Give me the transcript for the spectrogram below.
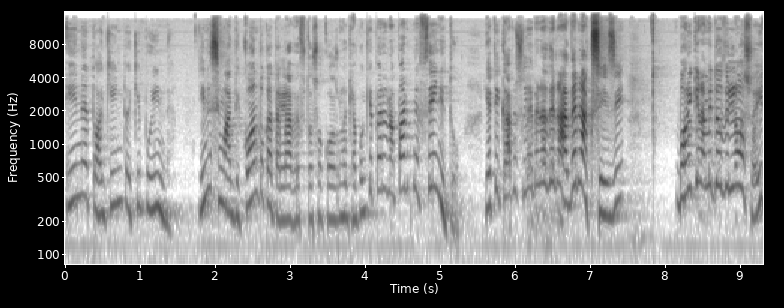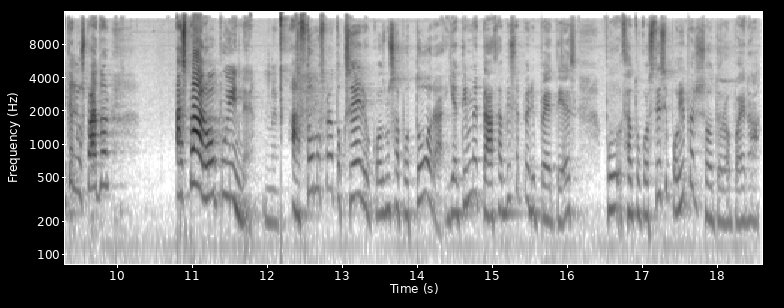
είναι το ακίνητο εκεί που είναι. Είναι σημαντικό να το καταλάβει αυτός ο κόσμος και από εκεί πέρα να πάρει την ευθύνη του. Γιατί κάποιος λέει: δεν, δεν αξίζει. Μπορεί και να μην το δηλώσω. Ή τέλος πάντων Α πάρω όπου είναι. Ναι. Αυτό όμως πρέπει να το ξέρει ο κόσμος από τώρα. Γιατί μετά θα μπει σε περιπέτειες που θα του κοστίσει πολύ περισσότερο από ένα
